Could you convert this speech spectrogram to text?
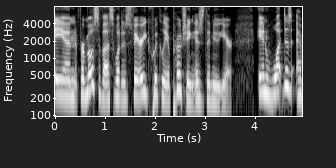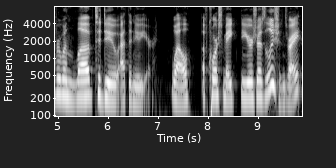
And for most of us, what is very quickly approaching is the new year. And what does everyone love to do at the new year? Well, of course, make New Year's resolutions, right?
